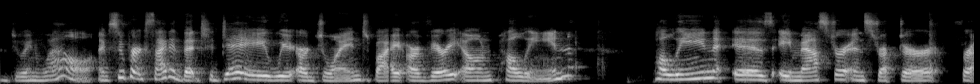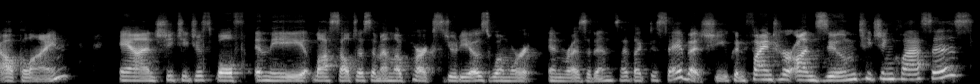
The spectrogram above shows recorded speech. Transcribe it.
I'm doing well. I'm super excited that today we are joined by our very own Pauline. Pauline is a master instructor for Alkalign and she teaches both in the Los Altos and Menlo Park studios when we're in residence, I'd like to say. But she, you can find her on Zoom teaching classes.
